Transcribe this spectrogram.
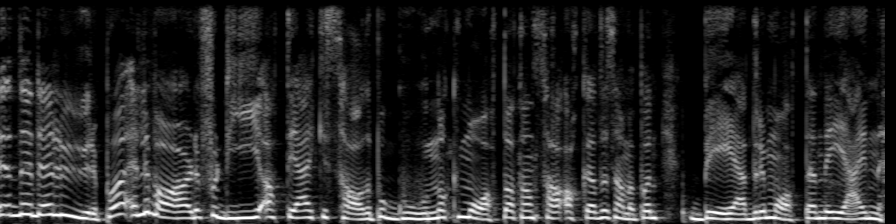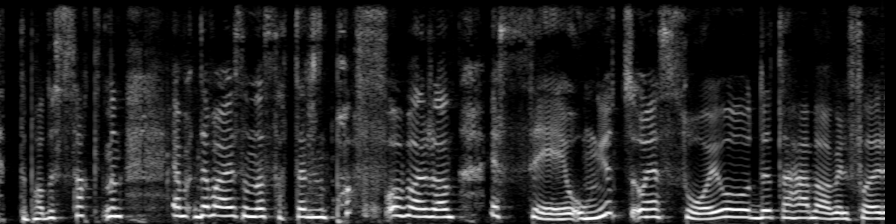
Det det det lurer på. Eller var det fordi at jeg ikke sa det på god nok måte, at han sa akkurat det samme på en bedre måte enn det jeg nettopp hadde sagt? Men jeg, det var jo sånn, jeg satt der liksom paff og bare sånn Jeg ser jo ung ut, og jeg så jo Dette her var vel for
